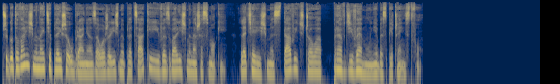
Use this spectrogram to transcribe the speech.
Przygotowaliśmy najcieplejsze ubrania, założyliśmy plecaki i wezwaliśmy nasze smoki. Lecieliśmy stawić czoła prawdziwemu niebezpieczeństwu.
